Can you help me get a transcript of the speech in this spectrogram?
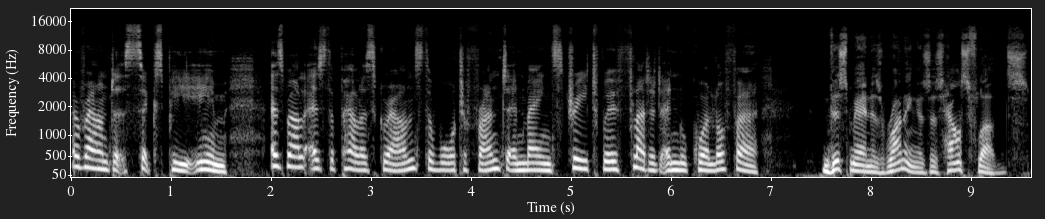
around 6 p.m. As well as the palace grounds, the waterfront and main street were flooded in Nuku'alofa. This man is running as his house floods.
